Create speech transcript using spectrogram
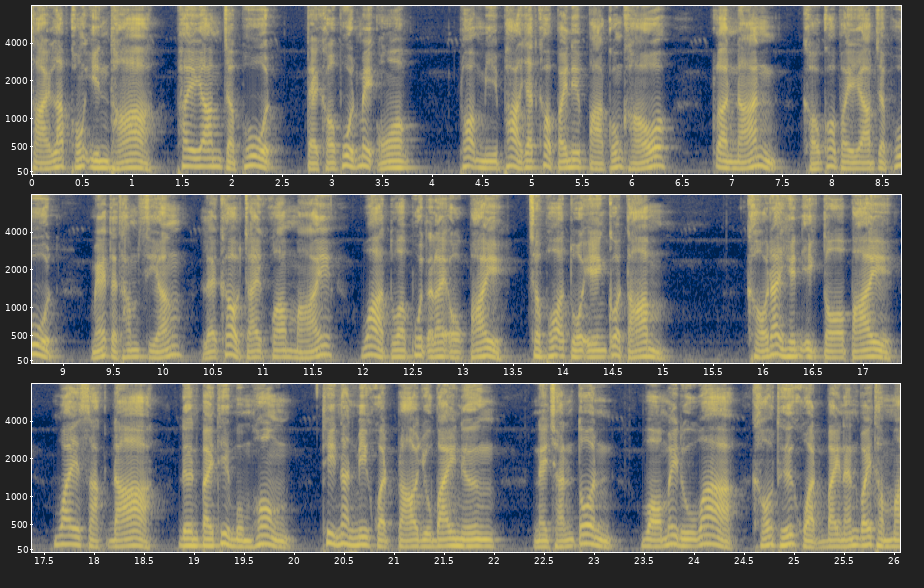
สายลับของอินทาพยายามจะพูด แต่เขาพูดไม่ออก เพราะมีผ้ายัดเข้าไปในปากของเขากระนั้นเขาก็พยายามจะพูด แม้แต่ทำเสียงและเข้าใจความหมาย ว่าตัวพูดอะไรออกไป เฉพาะตัวเองก็ตาม เขาได้เห็นอีกต่อไปวัยศักดาเดินไปที่มุมห้อง ที่นั่นมีขวดเปล่าอยู่ใบหนึ่ง ในชั้นต้นวอไม่รู้ว่าเขาถือขวดใบนั้นไว้ทำไม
